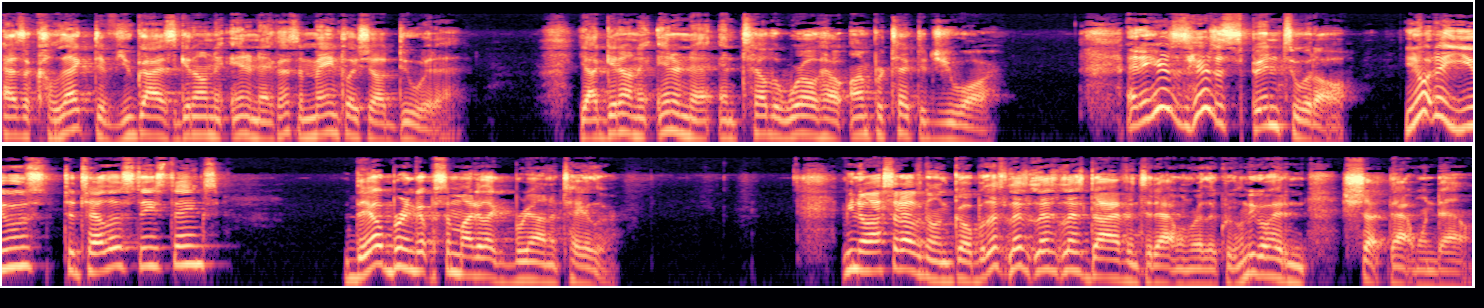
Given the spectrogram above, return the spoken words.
as a collective, you guys get on the internet. That's the main place y'all do it at. Y'all get on the internet and tell the world how unprotected you are. And here's here's a spin to it all. You know what they use to tell us these things? They'll bring up somebody like Breonna Taylor. You know, I said I was going to go, but let's let's let's let's dive into that one really quick. Let me go ahead and shut that one down.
